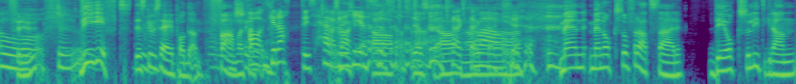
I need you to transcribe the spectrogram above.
Åh, fru. fint. Vi är gift, det ska vi säga i podden. Fan vad Ja, grattis, herre Tack. Jesus. Ja, alltså. just ja, Tack, tack, ja. Men, men också för att så här, det är också lite grann,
